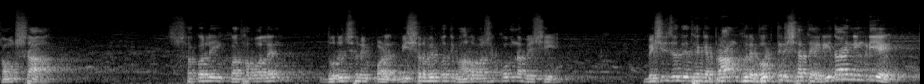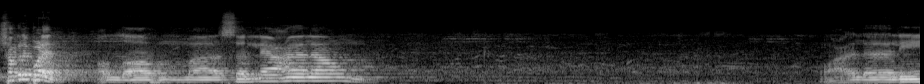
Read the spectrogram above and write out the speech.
সমস্যা সকলেই কথা বলেন দরুদ শরীফ পড়েন বিশ্বনবীর প্রতি ভালোবাসা কম না বেশি বেশি যদি থাকে প্রাণ খুলে ভক্তির সাথে হৃদয় নিংড়িয়ে সকলে পড়েন আল্লাহুম্মা সাল্লি আলা وعلى لي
